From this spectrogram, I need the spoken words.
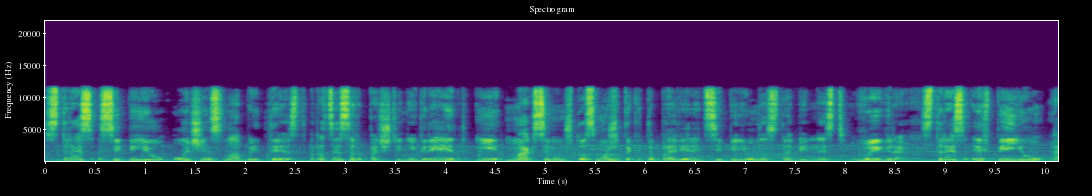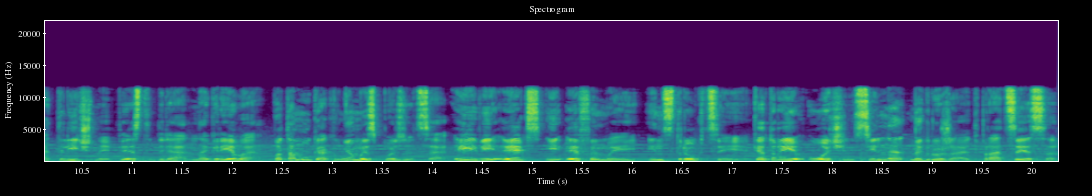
Стресс CPU очень слабый тест, процессор почти не греет и максимум что сможет так это проверить CPU на стабильность в играх. Стресс FPU – отличный тест для нагрева, потому как в нем используются AVX и FMA инструкции, которые очень сильно нагружают процессор.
